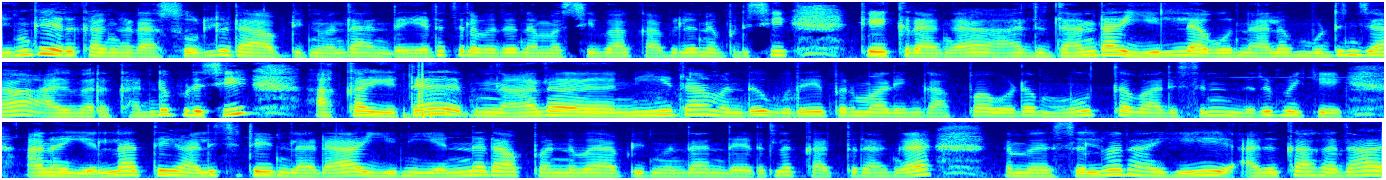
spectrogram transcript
எங்கே இருக்காங்கடா? சொல்லுடா அப்படின்னு வந்து அந்த இடத்துல வந்து நம்ம சிவா கபிலனை பிடிச்சி கேட்குறாங்க அது தாண்டா இல்லை உன்னால் முடிஞ்சா அவரை கண்டுபிடிச்சி அக்கா கிட்ட நான் நீ தான் வந்து உதய பெருமாள் எங்கள் அப்பாவோட மூத்த வாரிசுன்னு நிரூபிக்கே. ஆனால் எல்லாத்தையும் அழிச்சிட்டேன்லடா இனி என்னடா பண்ணுவ? அப்படின்னு வந்து அந்த இடத்துல கத்துறாங்க. நம்ம செல்வநாயகி அதுக்காக தான்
